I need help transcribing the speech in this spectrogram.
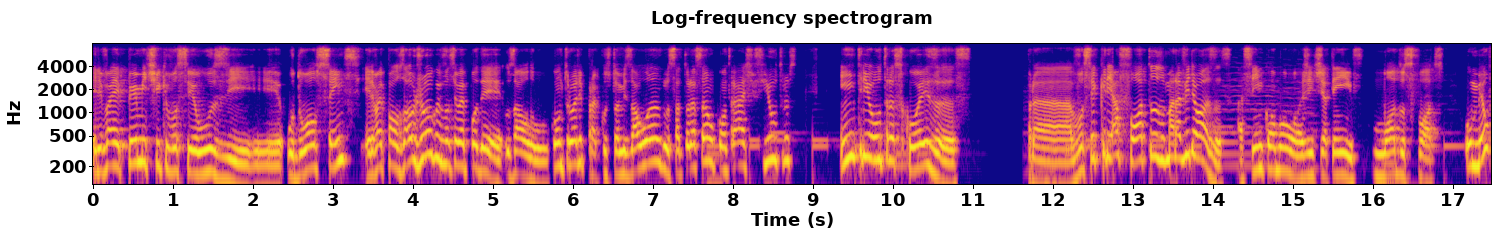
ele vai permitir que você use o DualSense, ele vai pausar o jogo e você vai poder usar o controle para customizar o ângulo, saturação, contraste, filtros, entre outras coisas, para você criar fotos maravilhosas, assim como a gente já tem modos fotos. O meu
